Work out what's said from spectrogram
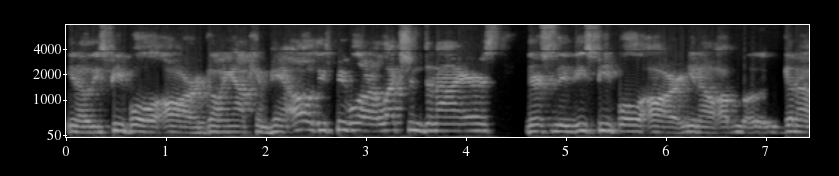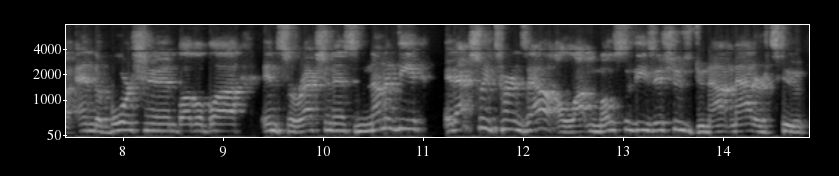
you know, these people are going out campaigning. Oh, these people are election deniers. There's these people are, you know, um, gonna end abortion, blah blah blah, insurrectionists. None of the. It actually turns out a lot. Most of these issues do not matter to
